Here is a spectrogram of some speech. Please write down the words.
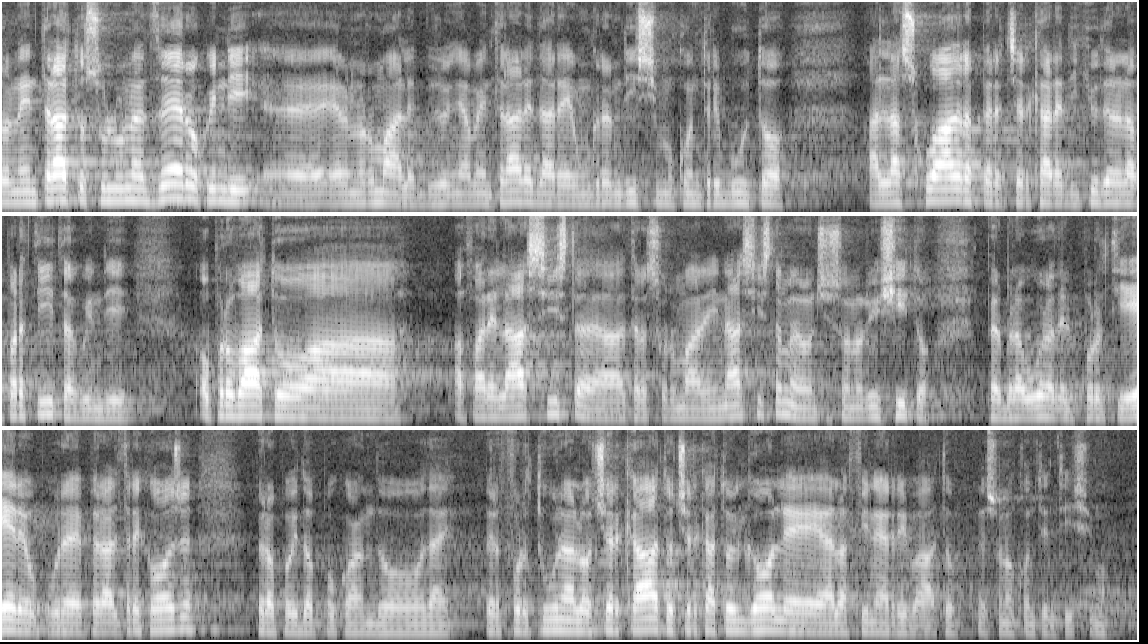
sono entrato sull'1-0, quindi eh, era normale, bisognava entrare e dare un grandissimo contributo alla squadra per cercare di chiudere la partita, quindi ho provato a, a fare l'assist, a trasformare in assist, ma non ci sono riuscito per bravura del portiere oppure per altre cose, però poi dopo quando, dai, per fortuna l'ho cercato, ho cercato il gol e alla fine è arrivato e sono contentissimo.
